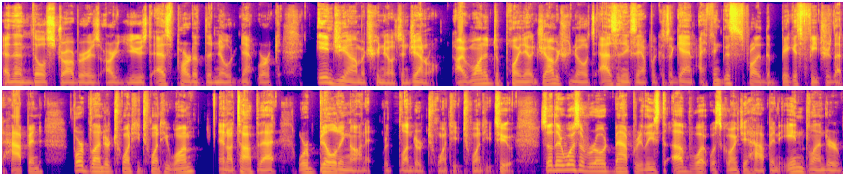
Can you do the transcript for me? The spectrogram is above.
And then those strawberries are used as part of the node network in geometry nodes in general. I wanted to point out geometry nodes as an example because, again, I think this is probably the biggest feature that happened for Blender 2021. And on top of that, we're building on it with Blender 2022. So there was a roadmap released of what was going to happen in Blender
